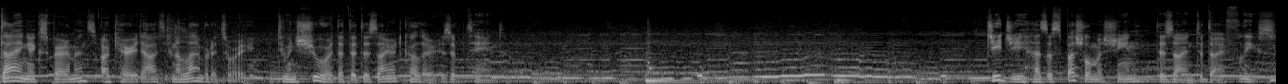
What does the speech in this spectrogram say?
Dyeing experiments are carried out in a laboratory to ensure that the desired color is obtained. Gigi has a special machine designed to dye fleece.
